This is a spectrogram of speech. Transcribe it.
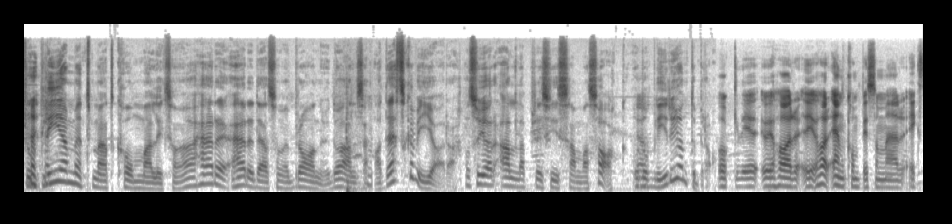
problemet med att komma liksom, ja, här, är, här är det som är bra nu. Då är alla så här, ja det ska vi göra. Och så gör alla precis samma sak. Och ja. då blir det ju inte bra. Och jag har, jag har en kompis som är ex,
